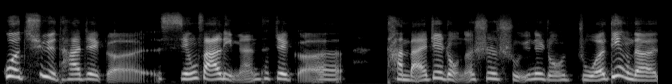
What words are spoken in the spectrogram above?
过去他这个刑法里面，他这个坦白这种的是属于那种酌定的。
